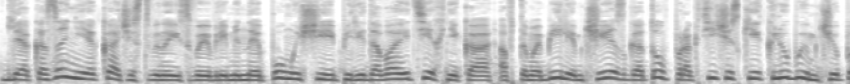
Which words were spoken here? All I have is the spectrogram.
Для оказания качественной и своевременной помощи передовая техника. Автомобиль МЧС готов практически к любым ЧП.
